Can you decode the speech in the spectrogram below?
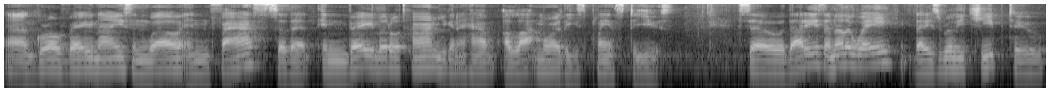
uh, grow very nice and well and fast so that in very little time you're going to have a lot more of these plants to use. So that is another way that is really cheap to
